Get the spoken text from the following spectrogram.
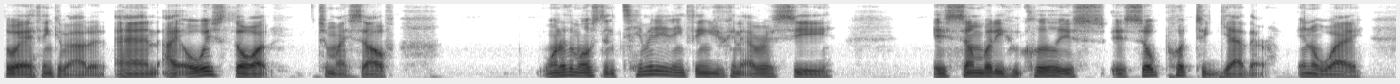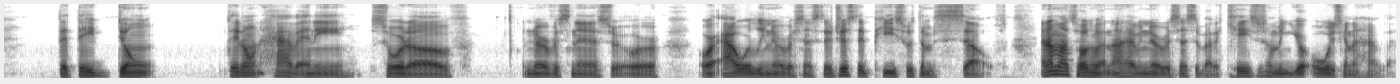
the way I think about it. And I always thought to myself, one of the most intimidating things you can ever see is somebody who clearly is, is so put together in a way that they don't they don't have any sort of nervousness or, or or outwardly nervousness. They're just at peace with themselves. And I'm not talking about not having nervousness about a case or something. You're always going to have that.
